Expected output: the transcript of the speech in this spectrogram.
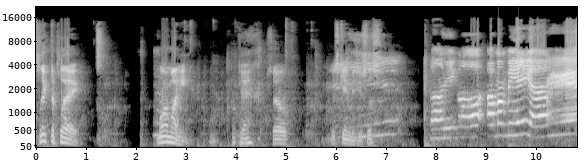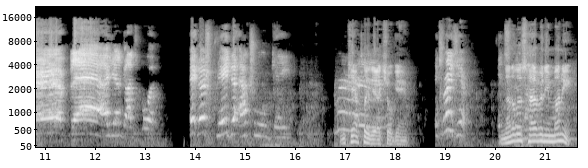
click to play. More money. Okay, so this game is useless. Starting off, I'm a million. I just got scored. Hey, let's play the actual game. We can't play the actual game. It's right here. It's None of us have any money.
